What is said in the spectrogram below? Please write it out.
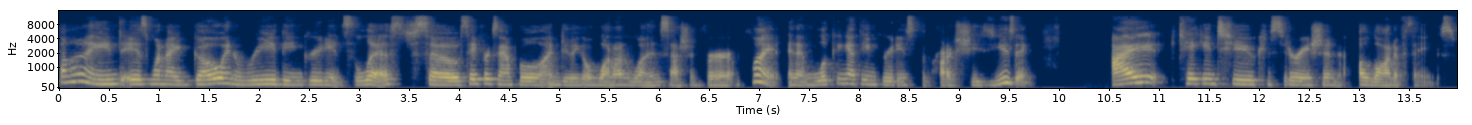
find is when I go and read the ingredients list. So, say for example, I'm doing a one on one session for a client and I'm looking at the ingredients of the product she's using. I take into consideration a lot of things.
